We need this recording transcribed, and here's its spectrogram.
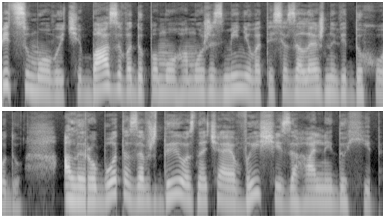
Підсумовуючи, базова допомога може змінюватися залежно від доходу, але робота завжди означає вищий загальний дохід.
